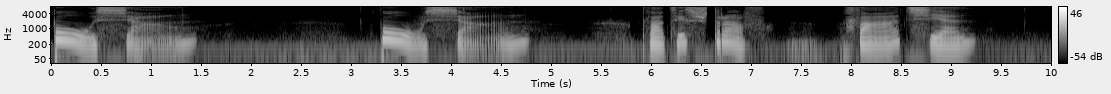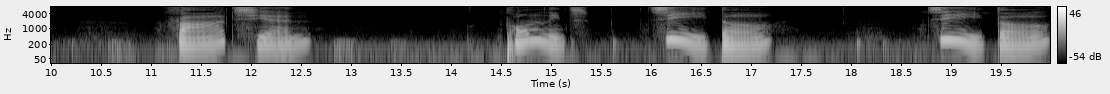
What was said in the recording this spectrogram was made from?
不想， 不想。Platis straf，罚钱，罚钱。Pomnit，记得，记得。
